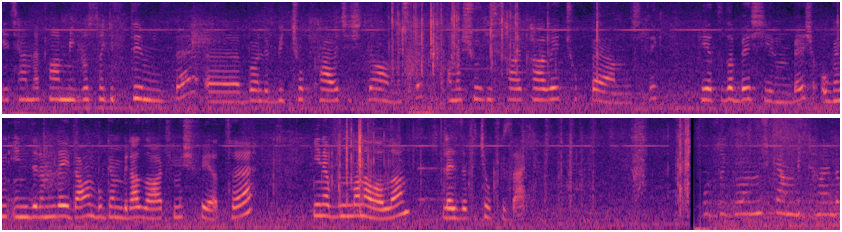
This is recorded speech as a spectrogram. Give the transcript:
Geçen defa Migros'a gittiğimizde e, böyle birçok kahve çeşidi almıştık. Ama şu Hisar kahveyi çok beğenmiştik. Fiyatı da 5.25. O gün indirimdeydi ama bugün biraz artmış fiyatı. Yine bundan alalım. Lezzeti çok güzel. Burada görmüşken bir tane de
